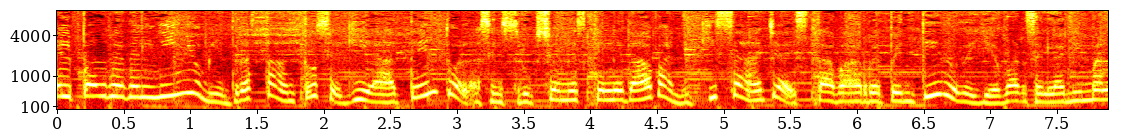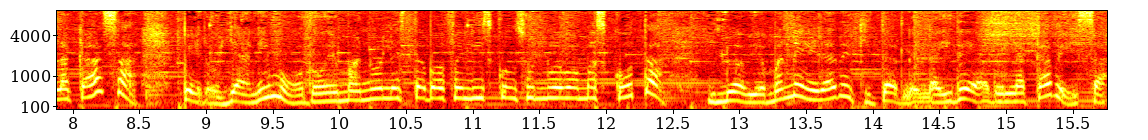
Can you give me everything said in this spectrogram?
El padre del niño, mientras tanto, seguía atento a las instrucciones que le daban y quizá ya estaba arrepentido de llevarse el animal a casa. Pero ya ni modo, Emanuel estaba feliz con su nueva mascota y no había manera de quitarle la idea de la cabeza.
